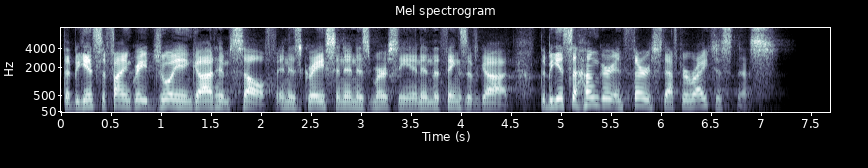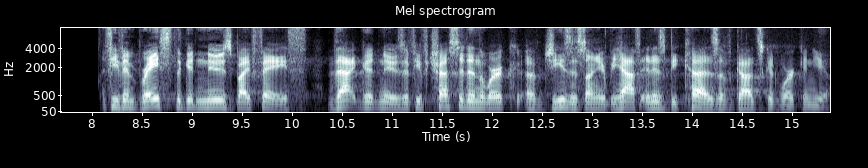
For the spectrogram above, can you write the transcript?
that begins to find great joy in God Himself, in His grace and in His mercy and in the things of God, that begins to hunger and thirst after righteousness. If you've embraced the good news by faith, that good news, if you've trusted in the work of Jesus on your behalf, it is because of God's good work in you.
